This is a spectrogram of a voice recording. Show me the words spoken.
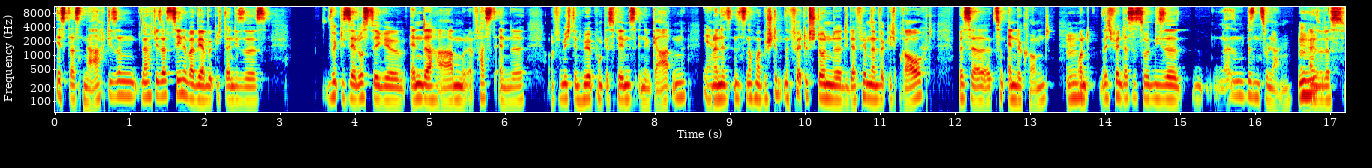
Ist das nach, diesem, nach dieser Szene, weil wir ja wirklich dann dieses wirklich sehr lustige Ende haben oder fast Ende und für mich den Höhepunkt des Films in dem Garten. Ja. Und dann ist es nochmal bestimmt eine Viertelstunde, die der Film dann wirklich braucht, bis er zum Ende kommt. Mhm. Und ich finde, das ist so diese, also ein bisschen zu lang. Mhm. Also das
